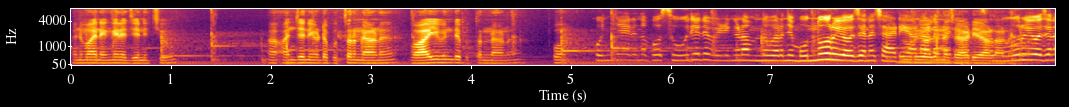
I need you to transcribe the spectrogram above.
ഹനുമാൻ എങ്ങനെ ജനിച്ചു? അഞ്ജനയുടെ പുത്രനാണ് വായുവിന്റെ പുത്രനാണ്. അപ്പോൾ കുഞ്ഞായിരുന്നപ്പോ സൂര്യനെ വിഴുങ്ങണം എന്ന് പറഞ്ഞ് മുന്നൂറ് യോജന ചാടിയ ആളാണ് ചാടിയ ആളാണ്. നൂറ് യോജന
